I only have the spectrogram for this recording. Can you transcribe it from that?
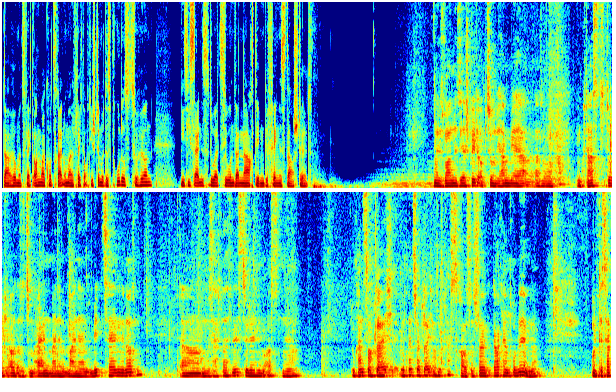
da hören wir jetzt vielleicht auch mal kurz rein, um mal vielleicht auch die Stimme des Bruders zu hören, wie sich seine Situation dann nach dem Gefängnis darstellt. Das war eine sehr späte Option. Die haben mir also im Knast durchaus, also zum einen meine, meine Mitzellengenossen äh, und gesagt, was willst du denn im Osten, ja? du kannst doch gleich, du kannst doch gleich aus dem Knast raus, das ist ja gar kein Problem. Ne? Und das hat,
